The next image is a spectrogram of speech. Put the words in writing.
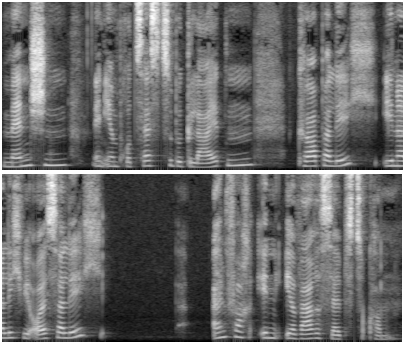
Menschen in ihrem Prozess zu begleiten, körperlich, innerlich wie äußerlich, einfach in ihr wahres Selbst zu kommen.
